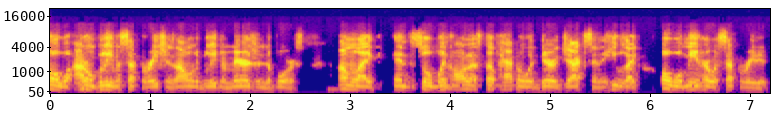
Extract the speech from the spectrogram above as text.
oh, well, I don't believe in separations. I only believe in marriage and divorce. I'm like, and so when all that stuff happened with Derrick Jaxn, and he was like, oh, well, me and her were separated.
